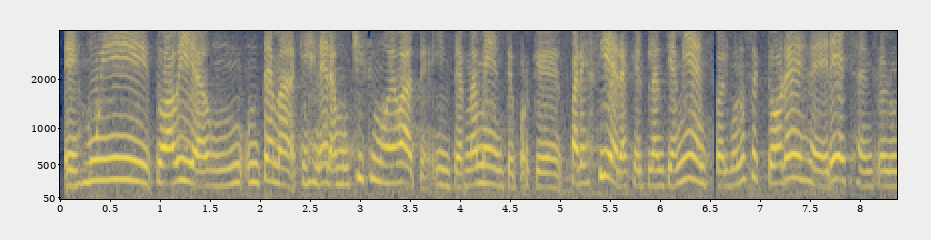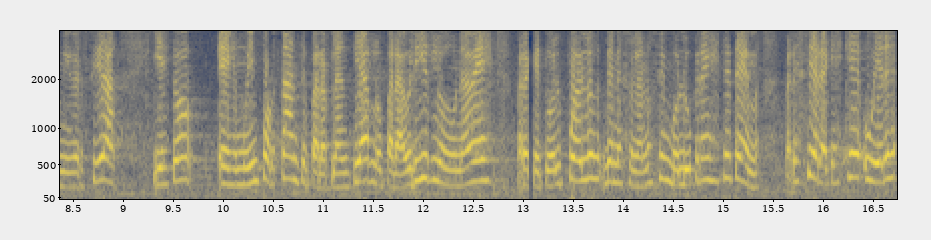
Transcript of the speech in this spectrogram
es muy todavía un, un tema que genera muchísimo debate internamente, porque pareciera que el planteamiento de algunos sectores de derecha dentro de la universidad, y esto es muy importante para plantearlo, para abrirlo de una vez, para que todo el pueblo venezolano se involucre en este tema, pareciera que es que hubiera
